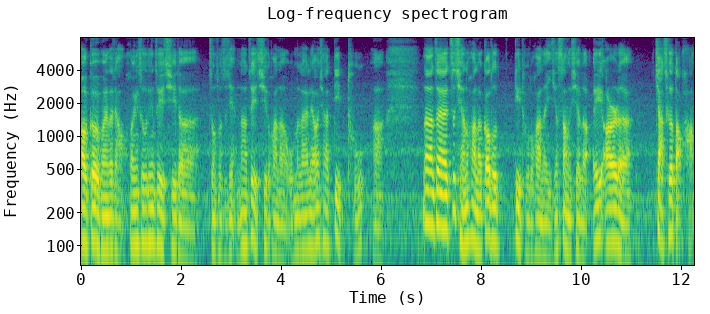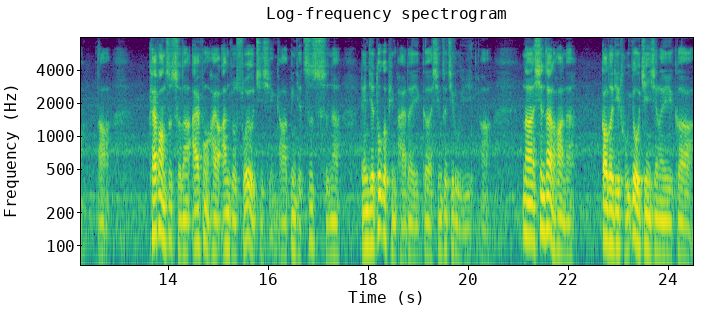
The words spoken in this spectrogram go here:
好，各位朋友，大家好，欢迎收听这一期的众说之见。那这一期的话呢，我们来聊一下地图啊。那在之前的话呢，高德地图的话呢，已经上线了 AR 的驾车导航啊，开放支持呢 iPhone 还有安卓所有机型啊，并且支持呢连接多个品牌的一个行车记录仪啊。那现在的话呢，高德地图又进行了一个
